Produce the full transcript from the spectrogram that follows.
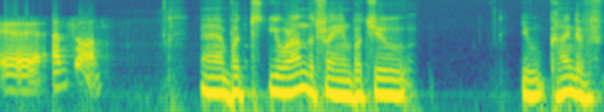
uh, and so on. Uh, but you were on the train, but you you kind of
